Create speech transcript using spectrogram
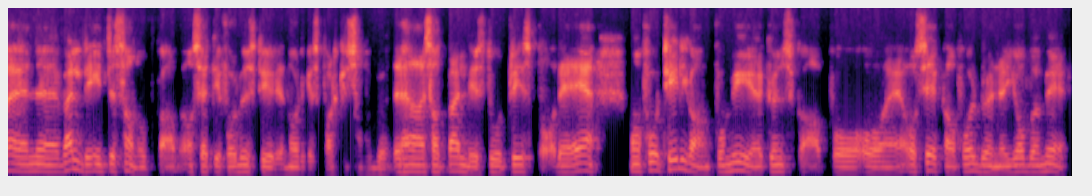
en uh, veldig interessant oppgave å sitte i forbundsstyret i Norges Parkinsonforbund. Det har jeg satt veldig stor pris på. Det er, man får tilgang på mye kunnskap og, og, og ser hva forbundet jobber med,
